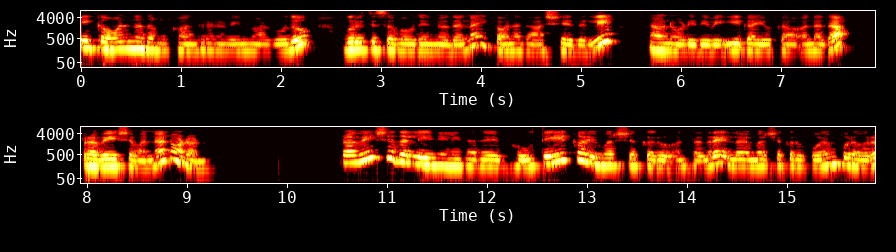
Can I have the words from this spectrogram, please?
ಈ ಕವನದ ಮುಖಾಂತರ ನಾವೇನ್ ಮಾಡ್ಬೋದು ಗುರುತಿಸಬಹುದು ಎನ್ನುವುದನ್ನ ಈ ಕವನದ ಆಶಯದಲ್ಲಿ ನಾವು ನೋಡಿದೀವಿ. ಈಗ ಈ ಕವನದ ಪ್ರವೇಶವನ್ನ ನೋಡೋಣ. ಪ್ರವೇಶದಲ್ಲಿ ಏನ್ ಹೇಳಿದ್ದಾರೆ ಬಹುತೇಕ ವಿಮರ್ಶಕರು ಅಂತಂದ್ರೆ ಎಲ್ಲ ವಿಮರ್ಶಕರು ಕುವೆಂಪುರವರ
